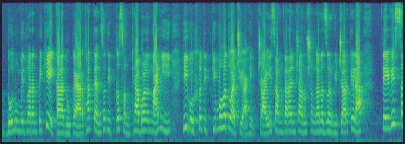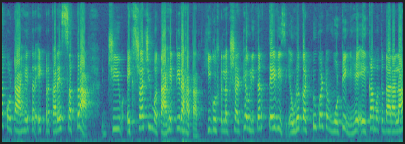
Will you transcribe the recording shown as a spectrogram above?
दोन उमेदवारांपैकी एकाला धोका आहे. अर्थात त्यांचं तितकं संख्याबळ नाही ही गोष्ट तितकी महत्वाची आहे. चाळीस आमदारांच्या अनुषंगानं जर विचार केला तेवीसचा कोटा आहे तर एक प्रकारे सतरा जी एक्स्ट्राची मतं आहेत ती राहतात. ही गोष्ट लक्षात ठेवली तर तेवीस एवढं कट्टुकट वोटिंग हे एका मतदाराला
